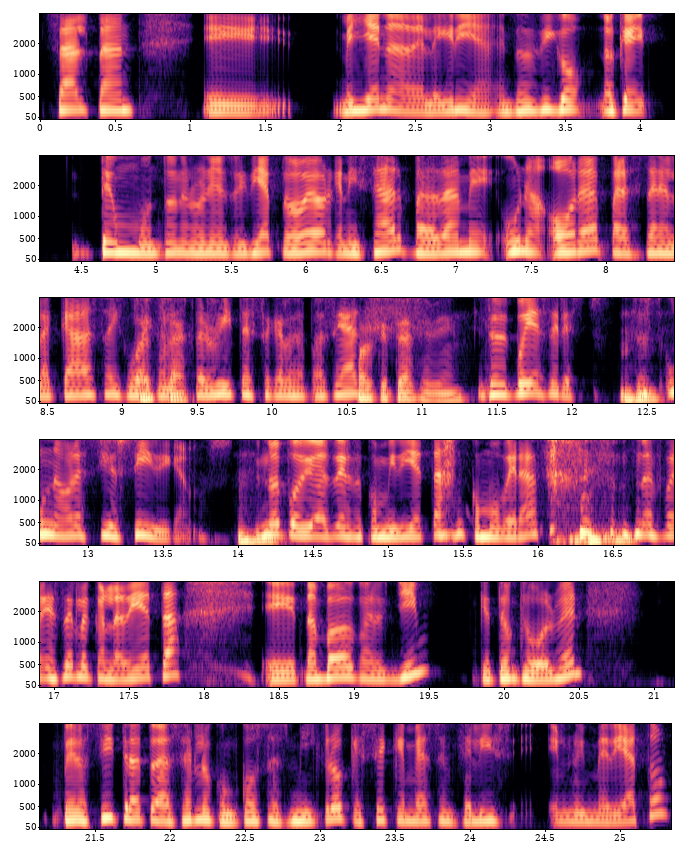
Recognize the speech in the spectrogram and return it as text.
saltan, eh, me llena de alegría. Entonces digo, ok, tengo un montón de reuniones hoy día, pero voy a organizar para darme una hora para estar en la casa y jugar con las perritas, sacarlas a pasear. Porque te hace bien. Entonces voy a hacer esto. Entonces una hora sí o sí, digamos. No he podido hacer eso con mi dieta, como verás. no he podido hacerlo con la dieta, eh, tampoco con el gym, que tengo que volver. Pero sí trato de hacerlo con cosas micro que sé que me hacen feliz en lo inmediato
